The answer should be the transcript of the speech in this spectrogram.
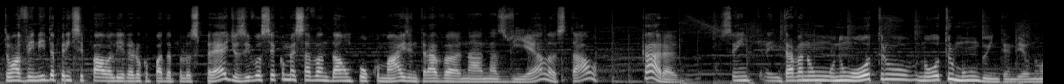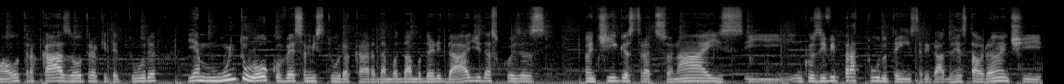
Então a avenida principal ali era ocupada pelos prédios e você começava a andar um pouco mais, entrava na- nas vielas tal. Cara, você en- entrava num, num outro, num outro mundo, entendeu? Numa outra casa, outra arquitetura. E é muito louco ver essa mistura, cara, da, da modernidade e das coisas antigas, tradicionais. E inclusive pra tudo tem isso, tá ligado? Restaurante,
